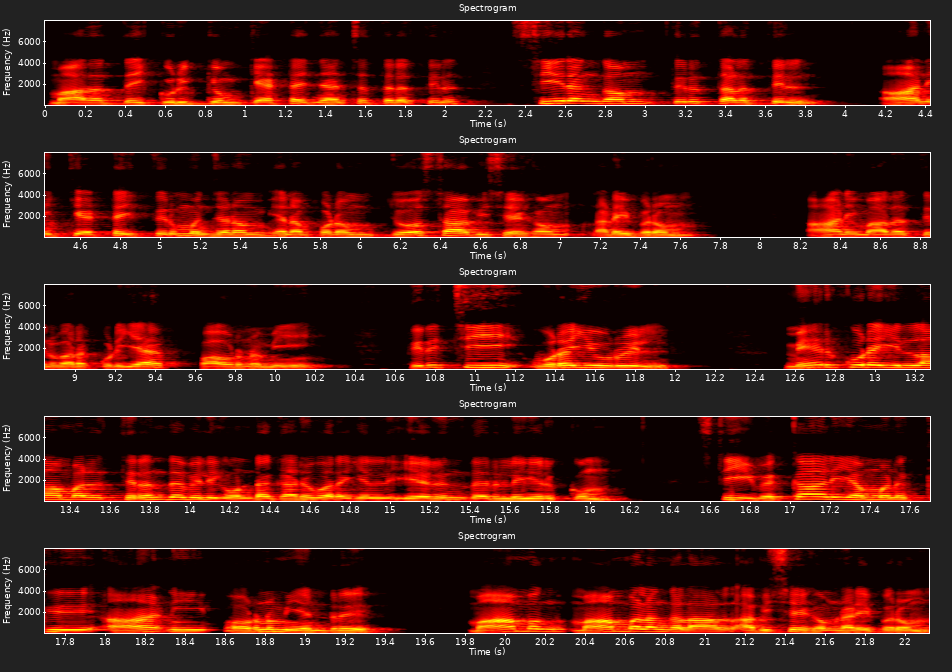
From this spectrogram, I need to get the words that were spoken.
மாதத்தை குறிக்கும் கேட்ட நட்சத்திரத்தில் ஸ்ரீரங்கம் திருத்தலத்தில் ஆணிக்கேட்டை திருமஞ்சனம் எனப்படும் ஜோஷ்டாபிஷேகம் நடைபெறும். ஆனி மாதத்தில் வரக்கூடிய பௌர்ணமி திருச்சி உறையூரில் மேற்கூரை இல்லாமல் திறந்த வெளி கொண்ட கருவறையில் எழுந்தருளியிருக்கும் ஸ்ரீ வெக்காளி அம்மனுக்கு ஆணி பௌர்ணமி என்று மாம்பங் மாம்பழங்களால் அபிஷேகம் நடைபெறும்.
